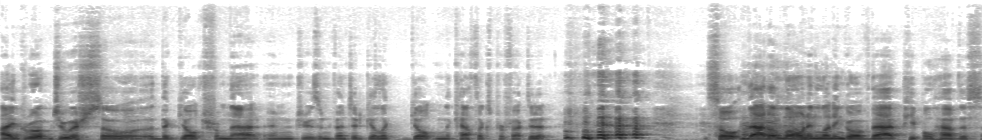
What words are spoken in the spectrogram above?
I grew up Jewish, so the guilt from that, and Jews invented guilt, guilt and the Catholics perfected it. so that alone, and letting go of that, people have this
